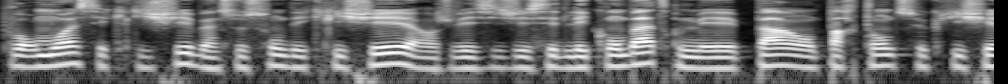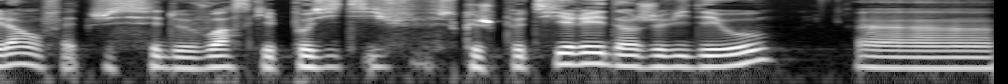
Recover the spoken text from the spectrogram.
pour moi, ces clichés, ben, ce sont des clichés. Alors je vais j'essaie de les combattre, mais pas en partant de ce cliché-là, en fait. J'essaie de voir ce qui est positif, ce que je peux tirer d'un jeu vidéo. Euh,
